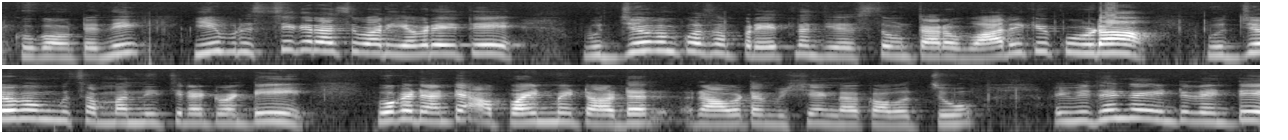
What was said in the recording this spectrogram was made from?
ఎక్కువగా ఉంటుంది. ఈ వృశ్చిక రాశి వారు ఎవరైతే ఉద్యోగం కోసం ప్రయత్నం చేస్తూ ఉంటారో వారికి కూడా ఉద్యోగం సంబంధించినటువంటి ఒకటి అంటే అపాయింట్మెంట్ ఆర్డర్ రావటం విషయంగా కావచ్చు. ఈ విధంగా ఏంటంటే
